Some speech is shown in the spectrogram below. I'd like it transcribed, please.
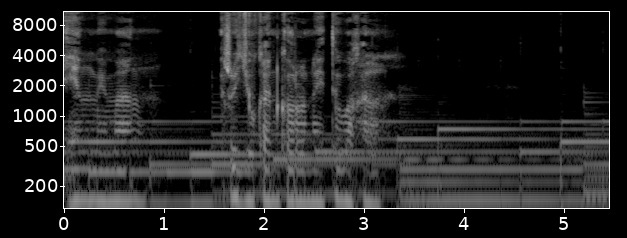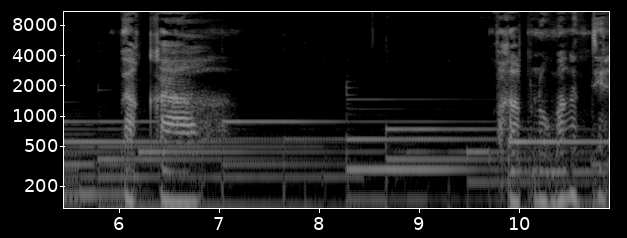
yang memang rujukan corona itu bakal bakal bakal penuh banget ya.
